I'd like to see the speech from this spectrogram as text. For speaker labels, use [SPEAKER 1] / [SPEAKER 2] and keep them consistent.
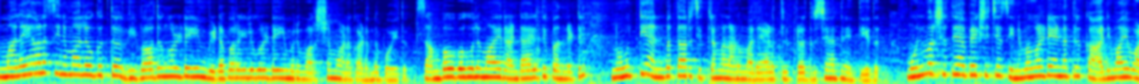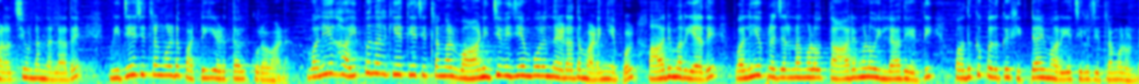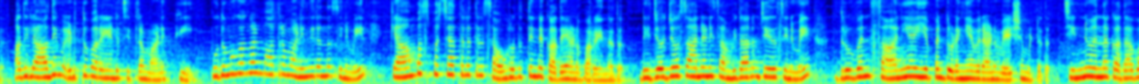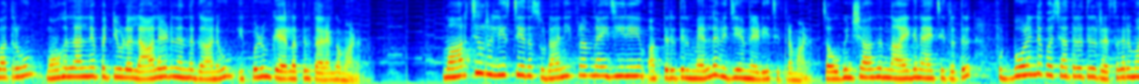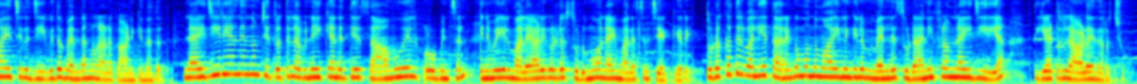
[SPEAKER 1] മലയാള cinema ലോകത്ത് വിവാദങ്ങളുടെയും വിടപറയലുകളുടെയും ഒരു വർഷമാണ് കടന്നുപോയത്. സംഭവബഹുലമായ രണ്ടായിരത്തി പതിനെട്ടിൽ നൂറ്റി അൻപത്തി ചിത്രങ്ങളാണ് മലയാളത്തിൽ പ്രദർശനത്തിനെത്തിയത്. മുൻ വർഷത്തെ അപേക്ഷിച്ച് സിനിമകളുടെ എണ്ണത്തിൽ കാര്യമായ വളർച്ചയുണ്ടെന്നല്ലാതെ വിജയ ചിത്രങ്ങളുടെ പട്ടികയെടുത്താൽ കുറവാണ്. വലിയ ഹൈപ്പ് നൽകിയെത്തിയ ചിത്രങ്ങൾ വാണിജ്യ വിജയം പോലും നേടാതെ മടങ്ങിയപ്പോൾ ആരും അറിയാതെ വലിയ പ്രചരണങ്ങളോ താരങ്ങളോ ഇല്ലാതെ എത്തി പതുക്കെ പതുക്കെ ഹിറ്റായി മാറിയ ചില ചിത്രങ്ങളുണ്ട്. അതിലാദ്യം എടുത്തു പറയേണ്ട ചിത്രമാണ് ക്വീൻ പുതുമുഖങ്ങൾ മാത്രം അണിനിരന്ന സിനിമയിൽ ക്യാമ്പസ് പശ്ചാത്തലത്തിൽ സൗഹൃദത്തിന്റെ കഥയാണ് പറയുന്നത്. ഡിജോ ജോസ് ആന്റണി സംവിധാനം ചെയ്ത സിനിമയിൽ ധ്രുവൻ സാനിയ അയ്യപ്പൻ തുടങ്ങിയവരാണ് വേഷമിട്ടത്. ചിന്നു എന്ന കഥാപാത്രവും മോഹൻലാലിനെ പറ്റിയുള്ള ലാലേടൻ എന്ന ഗാനവും ഇപ്പോഴും കേരളത്തിൽ തരംഗമാണ്. മാർച്ചിൽ റിലീസ് ചെയ്ത സുഡാനി ഫ്രം നൈജീരിയയും അത്തരത്തിൽ മെല്ലെ വിജയം നേടിയ ചിത്രമാണ്. സൗബിൻ ഷാഹിർ നായകനായ ചിത്രത്തിൽ ഫുട്ബോളിന്റെ പശ്ചാത്തലത്തിൽ രസകരമായ ചില ജീവിത ബന്ധങ്ങളാണ് കാണിക്കുന്നത്. നൈജീരിയയിൽ നിന്നും ചിത്രത്തിൽ അഭിനയിക്കാനെത്തിയ സാമുവേൽ റോബിൻസൺ സിനിമയിൽ മലയാളികളുടെ സുടുമോനായി മനസ്സിൽ ചേക്കേറി. തുടക്കത്തിൽ വലിയ തരംഗമൊന്നുമായില്ലെങ്കിലും മെല്ലെ സുഡാനി ഫ്രം നൈജീരിയ തിയേറ്ററിൽ ആളെ നിറച്ചു.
